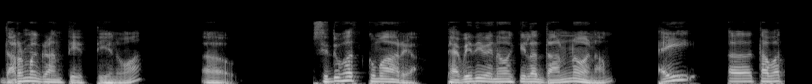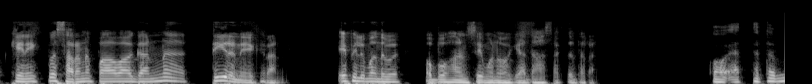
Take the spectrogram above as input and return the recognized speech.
ධර්ම ග්‍රන්ථයේ තියෙනවා සිදුහත් කුමාරයා පැවිදි වෙනවා කියලා දන්නවනම් ඇයි තවත් කෙනෙක්ව සරණ පාවා ගන්න තීරණය කරන්නේ? ඒ පිළිබඳව ඔබ වහන්සේ මොන වගේ අදහසක්ද දරන්නේ? ඔව් ඇත්තටම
